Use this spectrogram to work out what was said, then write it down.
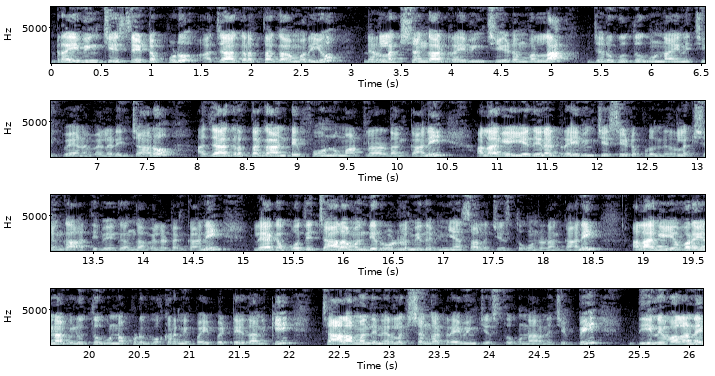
డ్రైవింగ్ చేసేటప్పుడు అజాగ్రత్తగా మరియు నిర్లక్ష్యంగా డ్రైవింగ్ చేయడం వల్ల జరుగుతూ ఉన్నాయని చెప్పి ఆయన వెల్లడించారు. అజాగ్రత్తగా అంటే ఫోన్లు మాట్లాడడం కానీ అలాగే ఏదైనా డ్రైవింగ్ చేసేటప్పుడు నిర్లక్ష్యంగా అతివేగంగా వెళ్ళటం కానీ లేకపోతే చాలామంది రోడ్ల మీద విన్యాసాలు చేస్తూ ఉండడం కానీ అలాగే ఎవరైనా వెళుతూ ఉన్నప్పుడు ఒకరిని భయపెట్టేదానికి చాలామంది నిర్లక్ష్యంగా డ్రైవింగ్ చేస్తూ ఉన్నారని చెప్పి దీని వలనే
